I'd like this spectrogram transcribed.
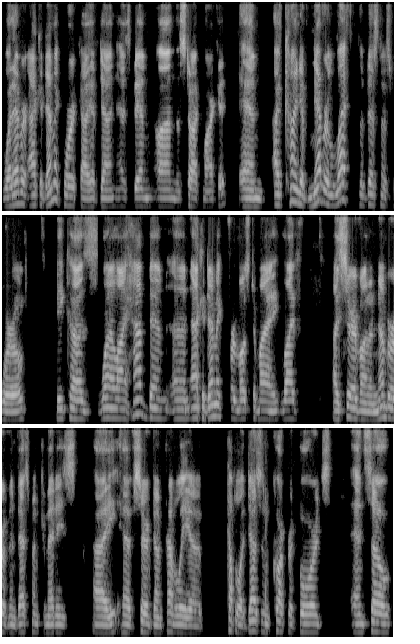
whatever academic work I have done has been on the stock market. And I've kind of never left the business world because while I have been an academic for most of my life, I serve on a number of investment committees. I have served on probably a couple of dozen corporate boards. And so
